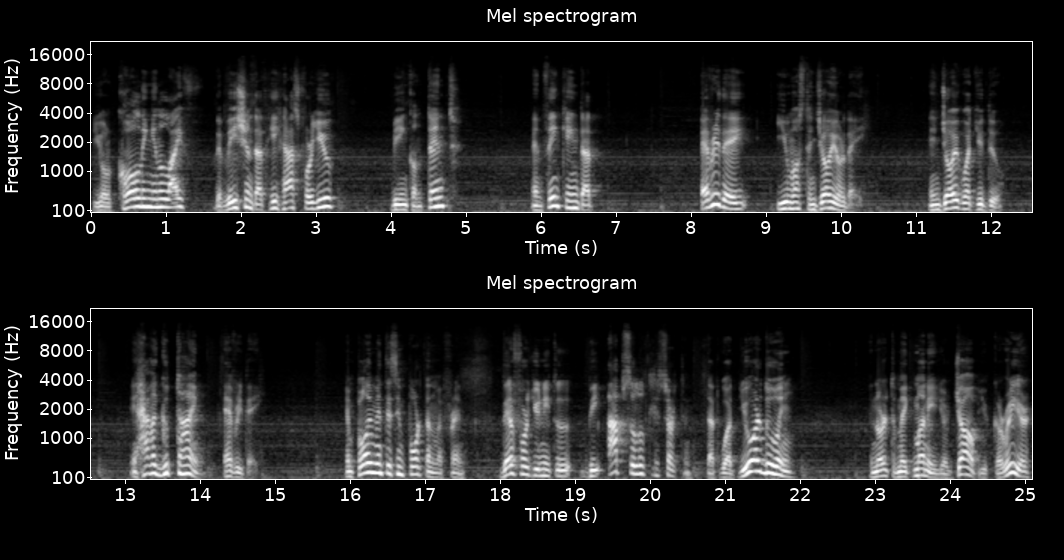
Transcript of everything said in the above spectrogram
your calling in life, the vision that He has for you, being content and thinking that every day you must enjoy your day. Enjoy what you do and have a good time every day. Employment is important, my friend. Therefore, you need to be absolutely certain that what you are doing in order to make money, your job, your career,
